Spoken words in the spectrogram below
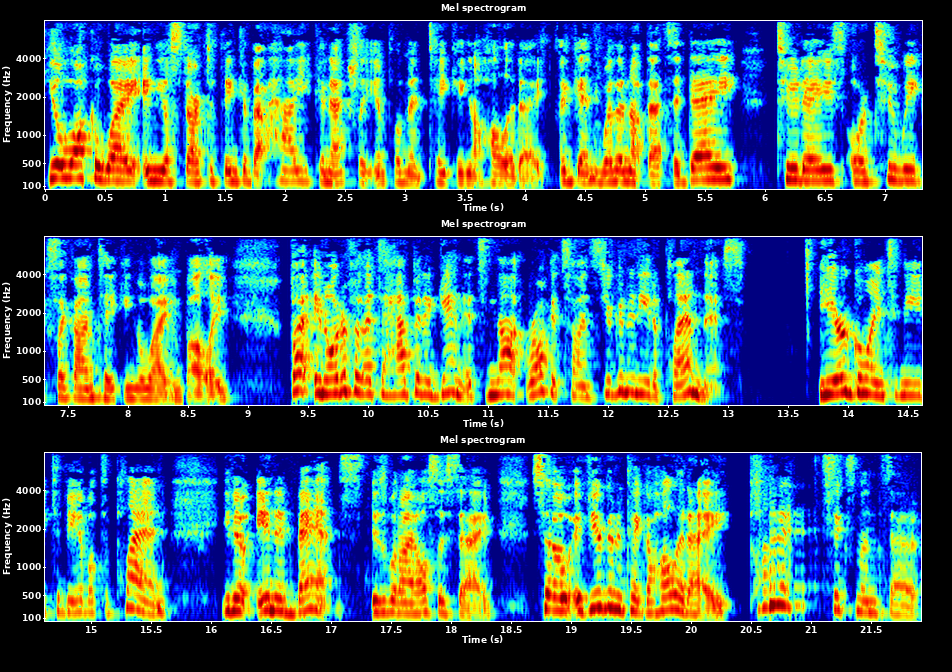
You'll walk away and you'll start to think about how you can actually implement taking a holiday. Again, whether or not that's a day, two days, or two weeks, like I'm taking away in Bali. But in order for that to happen, again, it's not rocket science. You're going to need to plan this you're going to need to be able to plan, you know, in advance is what I also say. So if you're going to take a holiday, plan it six months out,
